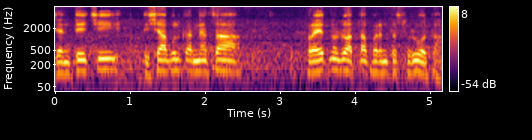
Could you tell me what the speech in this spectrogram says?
जनतेची दिशाभूल करण्याचा प्रयत्न जो आतापर्यंत सुरू होता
